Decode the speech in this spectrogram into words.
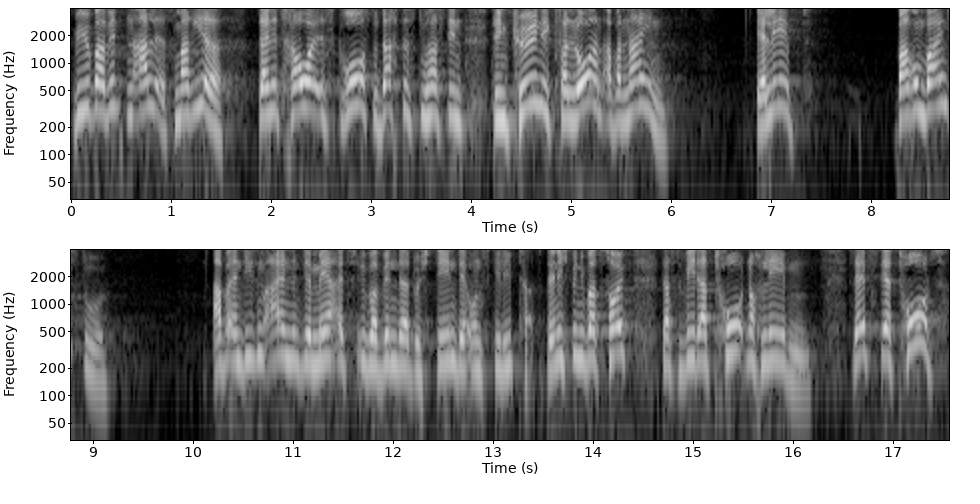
Wir überwinden alles. Maria, deine Trauer ist groß. Du dachtest, du hast den, den König verloren, aber nein, er lebt. Warum weinst du? Aber in diesem allen sind wir mehr als Überwinder durch den, der uns geliebt hat. Denn ich bin überzeugt, dass weder Tod noch Leben, selbst der Tod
